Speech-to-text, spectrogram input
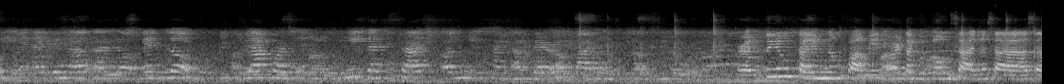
see, and I beheld a lo, and lo, a black horse, and he that sat on him had a pair of of stone. Alright, ito yung time ng famine or tagutom sa ano sa sa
